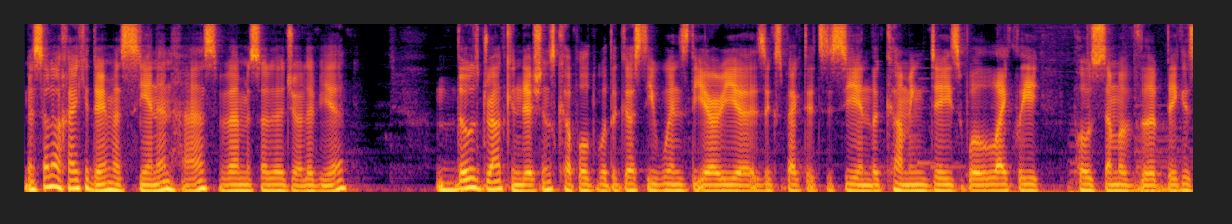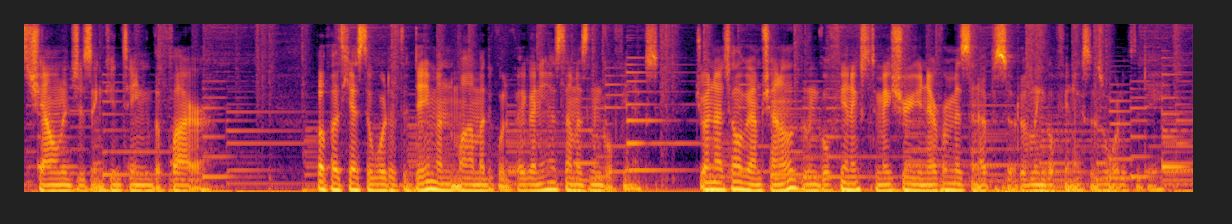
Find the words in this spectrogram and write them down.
مثال آخری که داریم از CNN هست و مثال جالبیه Those drought conditions coupled with the gusty winds the area is expected to see in the coming days will likely pose some of the biggest challenges in containing the fire. با پادکست Word of the Day من محمد گلپایگانی هستم از Lingo Phoenix. Join our Telegram channel, Lingo Phoenix, to make sure you never miss an episode of Lingo Phoenix's Word of the Day.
